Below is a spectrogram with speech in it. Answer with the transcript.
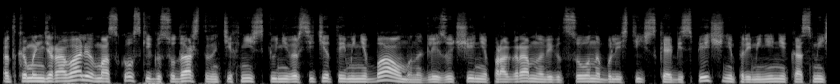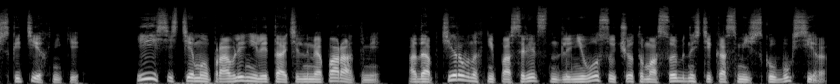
откомандировали в Московский государственный технический университет имени Баумана для изучения программ навигационно-баллистическое обеспечение применения космической техники и системы управления летательными аппаратами, адаптированных непосредственно для него с учетом особенностей космического буксира.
